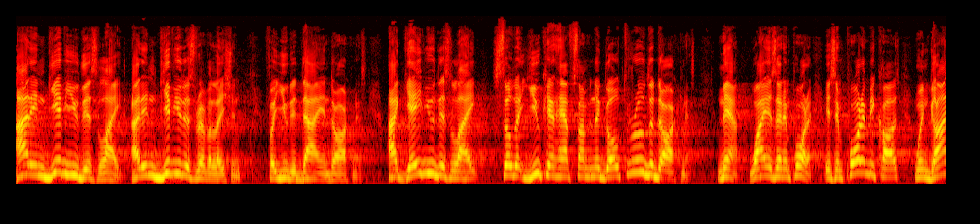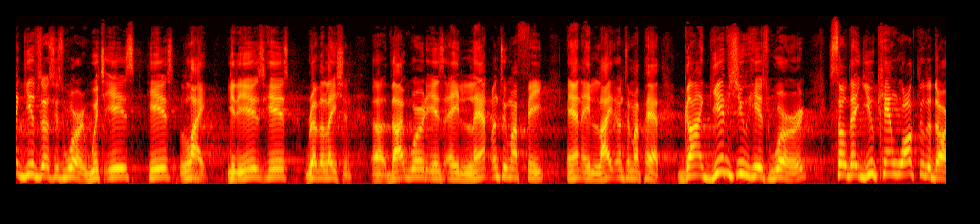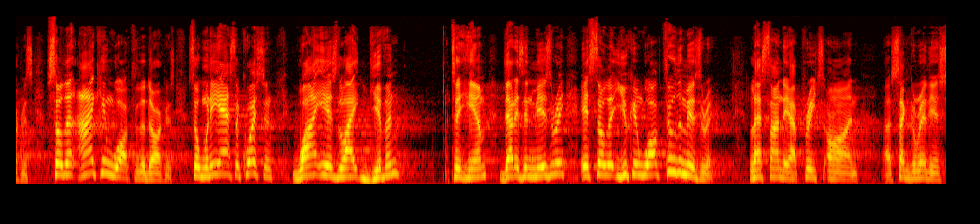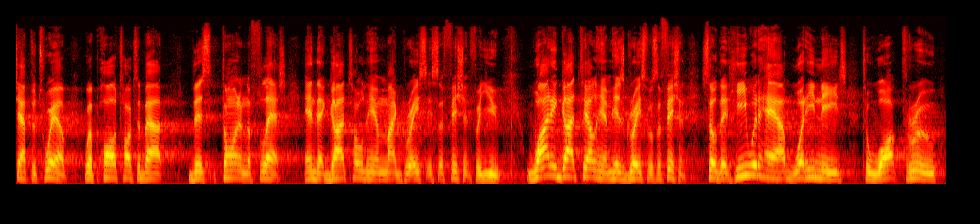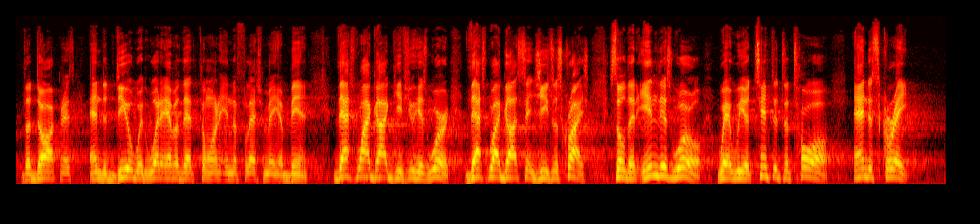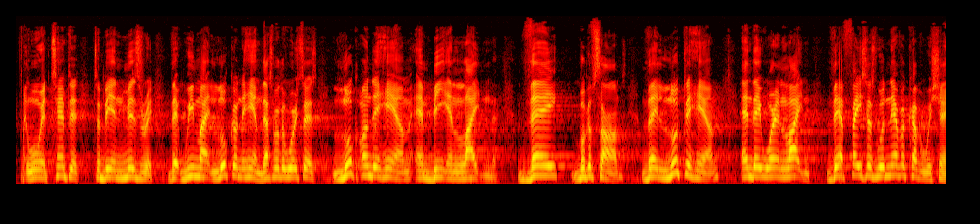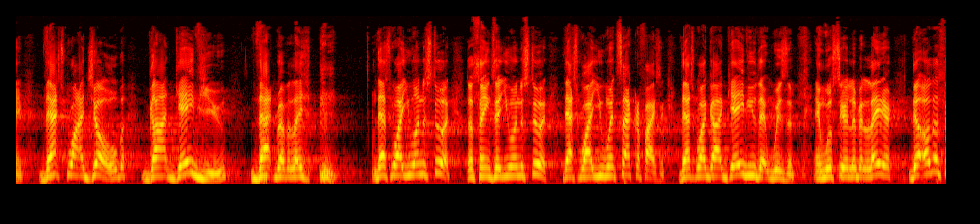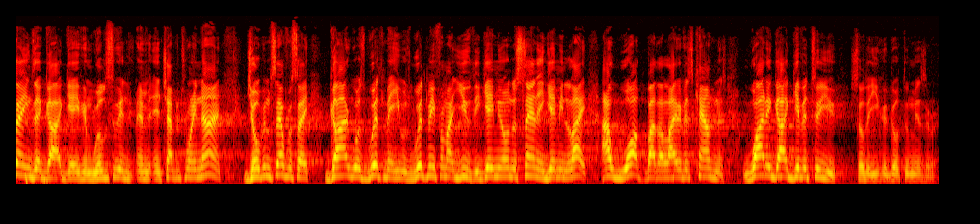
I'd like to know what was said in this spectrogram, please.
I didn't give you this light, I didn't give you this revelation for you to die in darkness. I gave you this light so that you can have something to go through the darkness. Now, why is that important? It's important because when God gives us His word, which is His light, it is His revelation. Uh, thy word is a lamp unto my feet and a light unto my path. God gives you His word so that you can walk through the darkness, so that I can walk through the darkness. So when He asks the question, why is light given to him that is in misery? It's so that you can walk through the misery. Last Sunday, I preached on uh, 2 Corinthians chapter 12, where Paul talks about this thorn in the flesh and that God told him, My grace is sufficient for you. Why did God tell him his grace was sufficient? So that he would have what he needs to walk through the darkness and to deal with whatever that thorn in the flesh may have been. That's why God gives you his word. That's why God sent Jesus Christ. So that in this world where we are tempted to toil and to scrape. And we're tempted to be in misery, that we might look unto him. That's what the word says. Look unto him and be enlightened. They, book of Psalms, they looked to him and they were enlightened. Their faces were never covered with shame. That's why, Job, God gave you that revelation. That's why you understood the things that you understood. That's why you went sacrificing. That's why God gave you that wisdom. And we'll see a little bit later the other things that God gave him. We'll see in, in, in chapter 29. Job himself will say, God was with me. He was with me from my youth. He gave me understanding. He gave me light. I walked by the light of his countenance. Why did God give it to you? So that you could go through misery.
